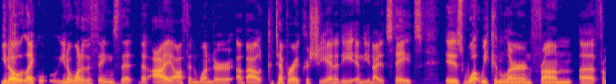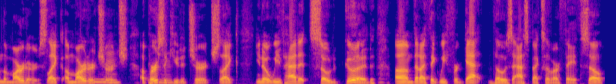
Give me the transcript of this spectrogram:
you know, like you know, one of the things that that I often wonder about contemporary Christianity in the United States is what we can learn from uh, from the martyrs, like a martyr mm-hmm. church, a mm-hmm. persecuted mm-hmm. church. Like you know, we've had it so good um, that I think we forget those aspects of our faith. So.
